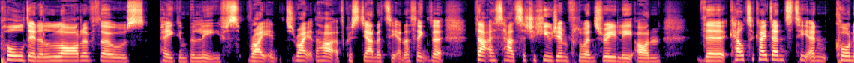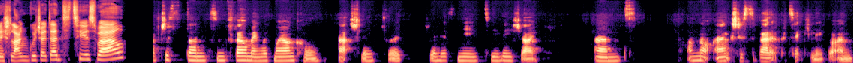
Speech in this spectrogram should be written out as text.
pulled in a lot of those pagan beliefs right in, right at the heart of Christianity and I think that that has had such a huge influence really on the Celtic identity and Cornish language identity as well. I've just done some filming with my uncle actually for for his new TV show and I'm not anxious about it particularly but I'm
